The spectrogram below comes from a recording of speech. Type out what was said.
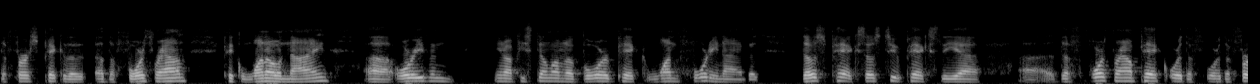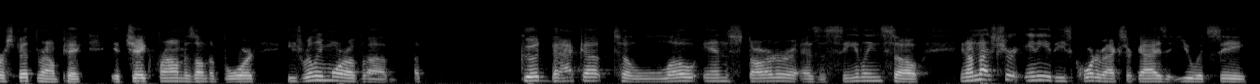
the first pick of the of the fourth round, pick 109, uh, or even you know if he's still on the board, pick 149. But those picks, those two picks, the uh, uh, the fourth round pick or the or the first fifth round pick, if Jake Fromm is on the board, he's really more of a, a good backup to low end starter as a ceiling. So, you know, I'm not sure any of these quarterbacks are guys that you would see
